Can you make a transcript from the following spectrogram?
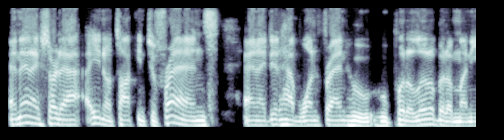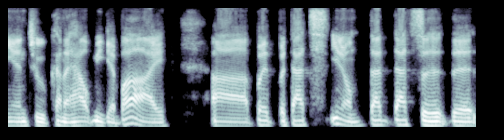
And then i started you know talking to friends and i did have one friend who who put a little bit of money in to kind of help me get by. Uh, but but that's you know that that's the, the,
